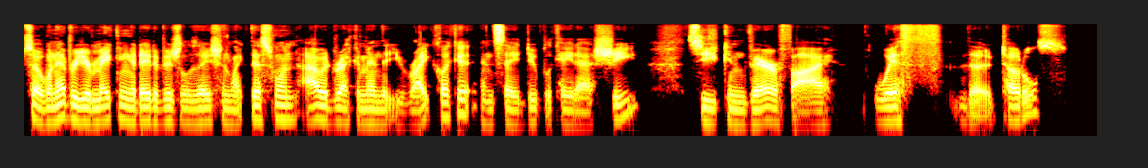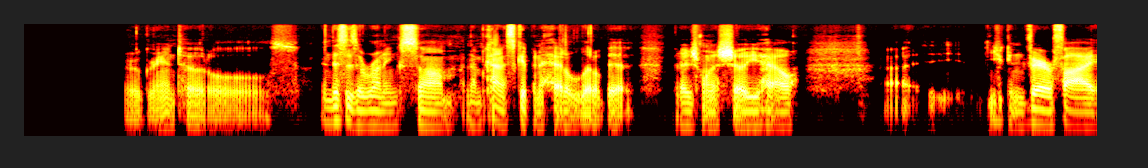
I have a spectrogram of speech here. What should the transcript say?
so whenever you're making a data visualization like this one, I would recommend that you right click it and say duplicate as sheet so you can verify with the totals or grand totals and this is a running sum, and I'm kind of skipping ahead a little bit, but I just want to show you how uh, you can verify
